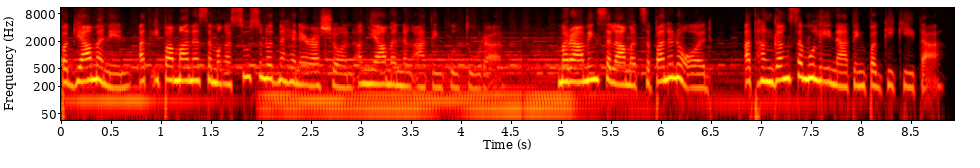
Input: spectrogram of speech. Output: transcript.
pagyamanin at ipamana sa mga susunod na henerasyon ang yaman ng ating kultura. Maraming salamat sa panonood at hanggang sa muli nating pagkikita.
